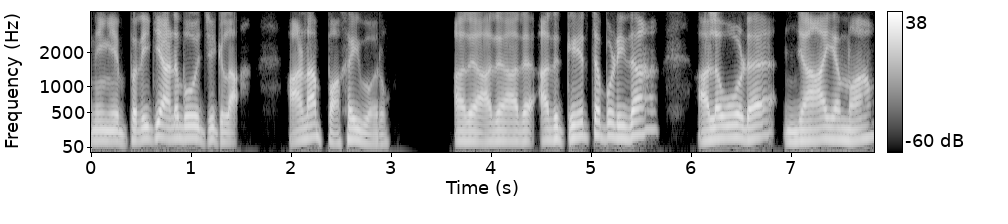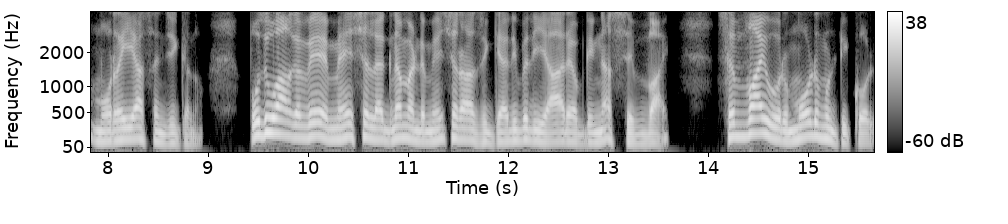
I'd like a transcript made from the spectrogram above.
நீங்கள் இப்போதைக்கு அனுபவிச்சுக்கலாம். ஆனால் பகை வரும். அது அது அதை அதுக்கேற்றபடி தான் அளவோட நியாயமாக முறையாக செஞ்சுக்கணும். பொதுவாகவே மேஷ லக்னம் அண்ட் மேஷராசிக்கு அதிபதி யார் அப்படின்னா செவ்வாய். செவ்வாய் ஒரு மூடுமுட்டி கோல்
